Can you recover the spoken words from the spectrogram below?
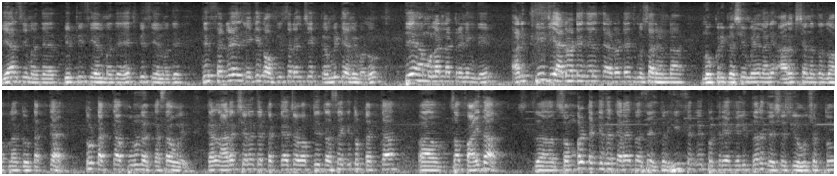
बी आर सीमध्ये आहेत बी पी सी एलमध्ये एच पी सी एलमध्ये ते सगळे एक एक ऑफिसरांची एक कमिटी आम्ही बनवू. ते ह्या मुलांना ट्रेनिंग देईल आणि ती जी ॲडव्हर्टाईज येईल त्या ॲडव्हर्टाईजनुसार ह्यांना नोकरी कशी मिळेल आणि आरक्षणाचा जो आपला जो टक्का आहे तो टक्का पूर्ण कसा होईल? कारण आरक्षणाच्या टक्क्याच्या बाबतीत असं आहे की तो टक्का चा फायदा शंभर टक्के जर करायचं असेल तर ही सगळी प्रक्रिया केली तरच यशस्वी होऊ शकतो.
